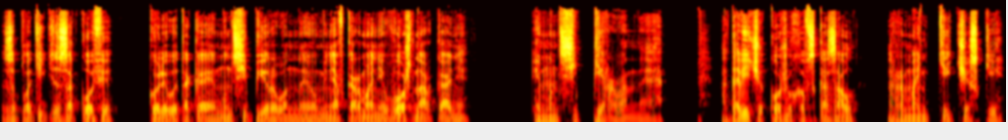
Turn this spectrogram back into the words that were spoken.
Заплатите за кофе, коли вы такая эмансипированная. У меня в кармане вошь на аркане». «Эмансипированная». А Давича Кожухов сказал «романтически».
